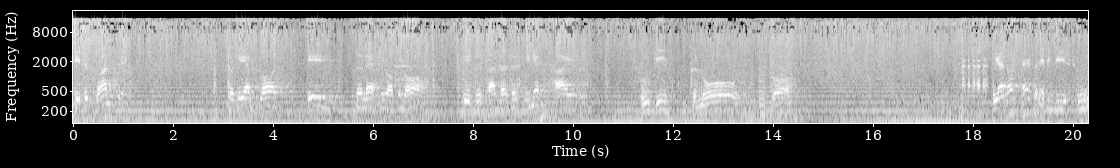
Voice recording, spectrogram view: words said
It is one thing to be employed in the letter of the law. It is another thing entirely to give glory to God. We are not separating these two.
